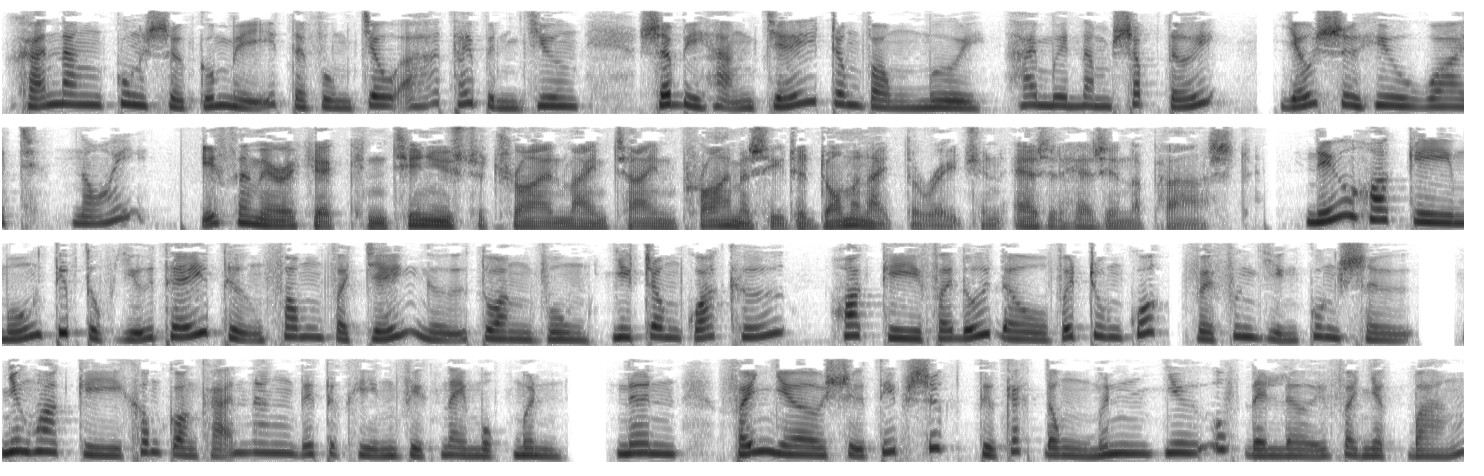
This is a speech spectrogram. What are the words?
khả năng quân sự của Mỹ tại vùng châu Á-Thái Bình Dương sẽ bị hạn chế trong vòng 10-20 năm sắp tới. Giáo sư Hugh White nói, If America continues to try and maintain primacy to dominate the region as it has in the past, nếu Hoa Kỳ muốn tiếp tục giữ thế thượng phong và chế ngự toàn vùng như trong quá khứ, Hoa Kỳ phải đối đầu với Trung Quốc về phương diện quân sự, nhưng Hoa Kỳ không còn khả năng để thực hiện việc này một mình. Nên phải nhờ sự tiếp sức từ các đồng minh như Úc Đại Lợi và Nhật Bản,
